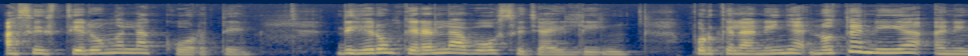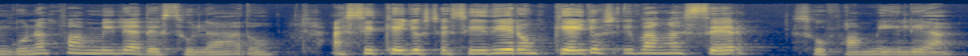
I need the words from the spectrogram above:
asistieron a la corte. Dijeron que eran la voz de Yailin, porque la niña no tenía a ninguna familia de su lado. Así que ellos decidieron que ellos iban a ser su familia.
